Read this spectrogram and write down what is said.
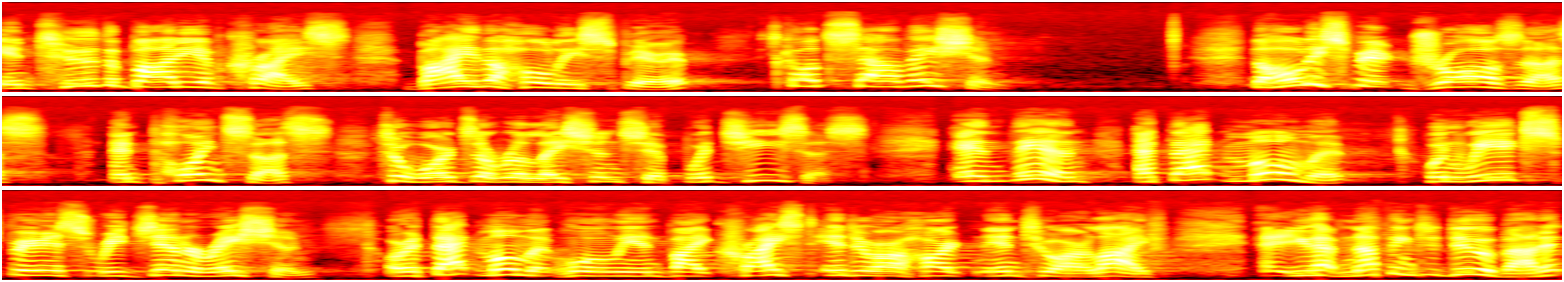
into the body of Christ by the Holy Spirit. It's called salvation. The Holy Spirit draws us and points us towards a relationship with Jesus. And then at that moment, when we experience regeneration, or at that moment when we invite Christ into our heart and into our life, eh, you have nothing to do about it,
